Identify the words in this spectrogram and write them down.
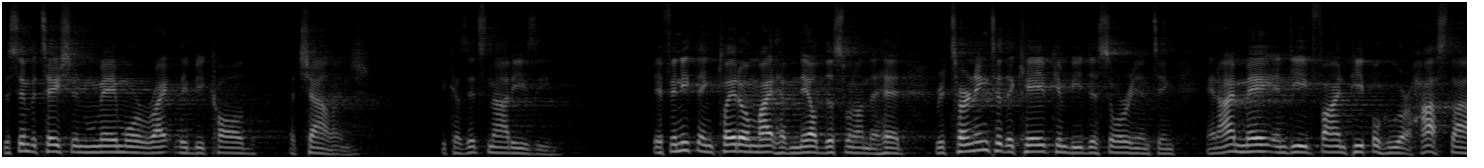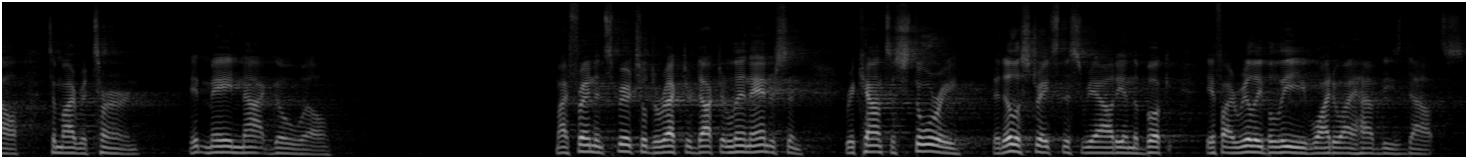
This invitation may more rightly be called a challenge because it's not easy. If anything, Plato might have nailed this one on the head. Returning to the cave can be disorienting, and I may indeed find people who are hostile to my return. It may not go well. My friend and spiritual director, Dr. Lynn Anderson, recounts a story that illustrates this reality in the book, If I Really Believe, Why Do I Have These Doubts?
